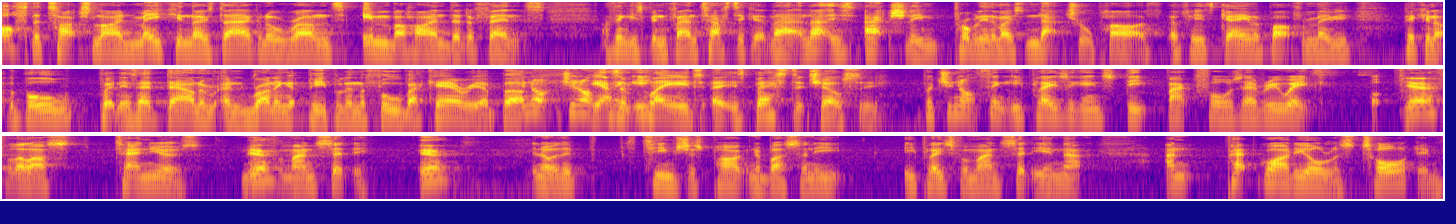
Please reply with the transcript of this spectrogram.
off the touchline, making those diagonal runs in behind the defence. I think he's been fantastic at that, and that is actually probably the most natural part of, of his game, apart from maybe picking up the ball, putting his head down, and, and running at people in the fullback area. But Do you not- do you not he hasn't he- played at his best at Chelsea. But do you not think he plays against deep back fours every week? Uh, for, Yeah. For the last 10 years? Yeah. For Man City? Yeah. You know, the team's just parking a bus and he, he plays for Man City in that. And Pep Guardiola's taught him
